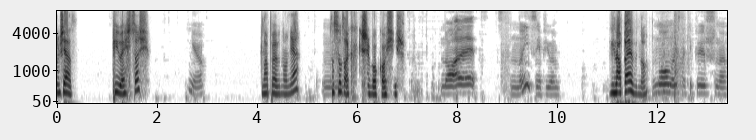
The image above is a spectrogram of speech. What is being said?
Sąsiad, piłeś coś? Nie. Na pewno nie? To co Mm, tak krzywo kosisz? No ale... No nic nie piłem. Na pewno. No, no jest takie pyszne.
